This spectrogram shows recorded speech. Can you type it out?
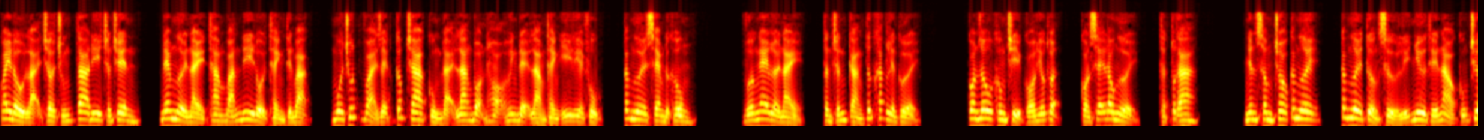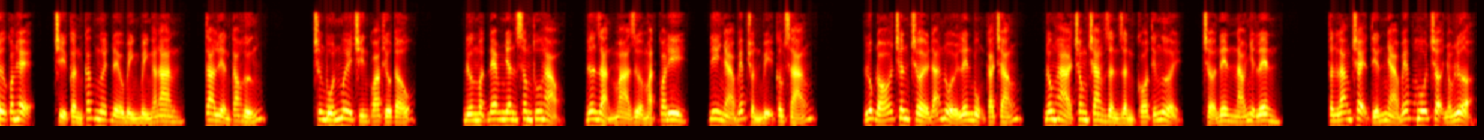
Quay đầu lại chờ chúng ta đi chấn trên, đem người này tham bán đi đổi thành tiền bạc, mua chút vải dệt cấp cha cùng đại lang bọn họ huynh đệ làm thành y hề phục, các ngươi xem được không? Vừa nghe lời này, tần chấn càng tức khắc liền cười. Con dâu không chỉ có hiếu thuận, còn sẽ đau người, thật tốt ta. Nhân sâm cho các ngươi, các ngươi tưởng xử lý như thế nào cũng chưa quan hệ, chỉ cần các ngươi đều bình bình an an, ta liền cao hứng. Chương 49 quá thiếu tấu. Đường mật đem nhân sâm thu hảo, đơn giản mà rửa mặt qua đi, đi nhà bếp chuẩn bị cơm sáng. Lúc đó chân trời đã nổi lên bụng cá trắng, Đông Hà trong trang dần dần có tiếng người, trở nên náo nhiệt lên. Tần lãng chạy tiến nhà bếp hỗ trợ nhóm lửa.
